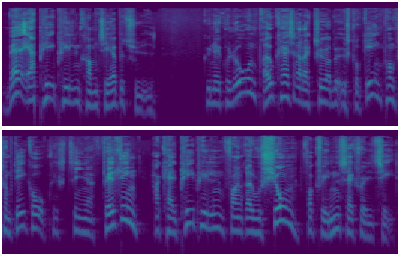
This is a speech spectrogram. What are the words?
Hvad er p-pillen kommet til at betyde? Gynækologen, brevkasseredaktør ved østrogen.dk, Christina Felding, har kaldt p-pillen for en revolution for kvindens seksualitet.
